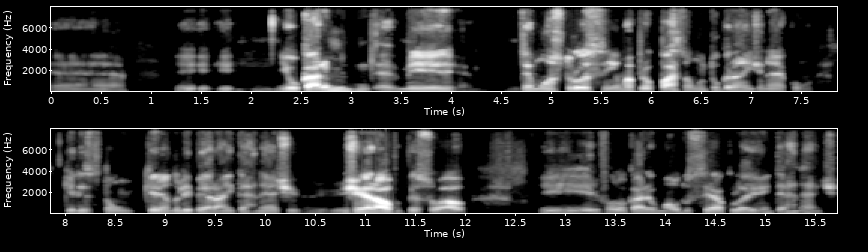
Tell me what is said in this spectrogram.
É, e, e, e, o cara me, me, demonstrou assim uma preocupação muito grande, né? Com que eles estão querendo liberar a internet geral para o pessoal. E ele falou, cara, o mal do século aí é a internet.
